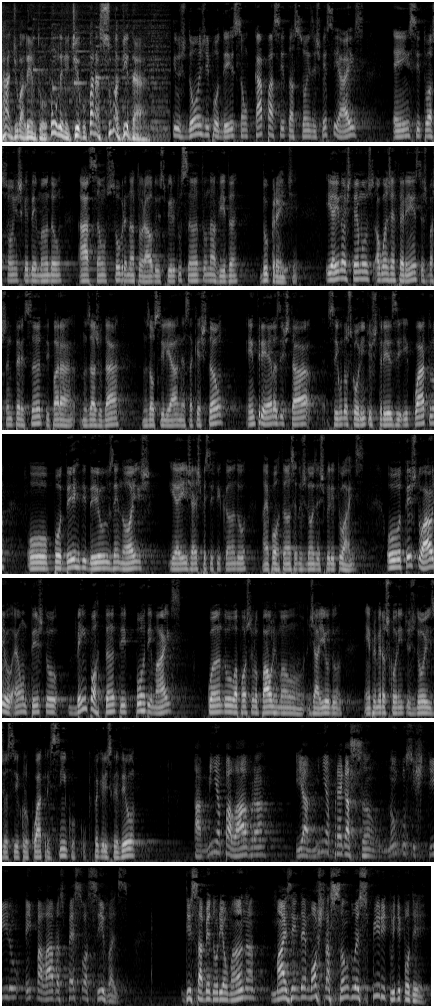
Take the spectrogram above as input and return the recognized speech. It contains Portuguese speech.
Rádio Alento, um lenitivo para a sua vida. Que os dons de poder são capacitações especiais em situações que demandam a ação sobrenatural do Espírito Santo na vida do crente. E aí nós temos algumas referências bastante interessantes para nos ajudar, nos auxiliar nessa questão. Entre elas está, segundo aos Coríntios 13 e 4, o poder de Deus em nós, e aí já especificando a importância dos dons espirituais. O texto áureo é um texto bem importante por demais, quando o apóstolo Paulo, irmão Jaildo, em 1 Coríntios 2, versículo 4 e 5, o que foi que ele escreveu? A minha palavra e a minha pregação não consistiram em palavras persuasivas de sabedoria humana, mas em demonstração do Espírito e de poder,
